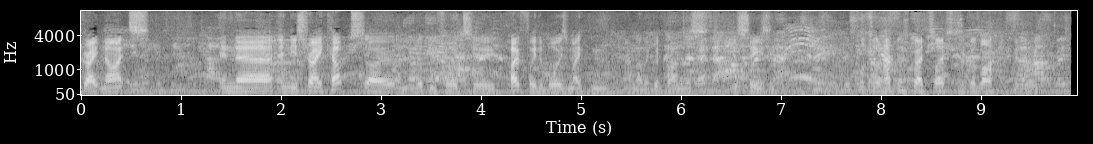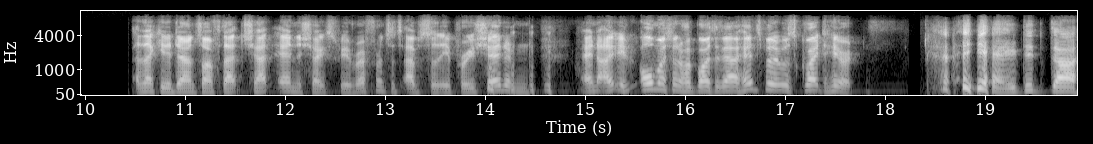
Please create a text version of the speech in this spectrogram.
great nights in the in the Australia Cup. So I'm looking forward to hopefully the boys making another good run this this season. We'll see what happens. Congratulations. Good luck. Good week. And thank you to Darren Simon for that chat and the Shakespeare reference. It's absolutely appreciated, and and I, it almost went over both of our heads, but it was great to hear it. yeah, it did uh,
